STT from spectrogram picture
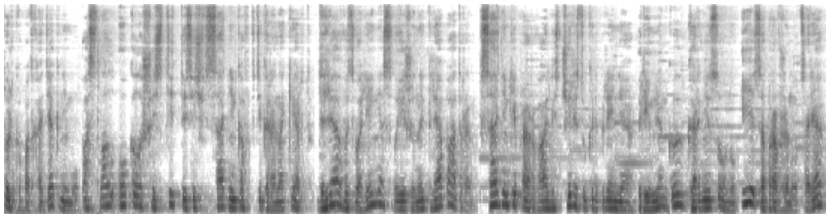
только подходя к нему, послал около около 6 тысяч всадников в Тигранокерт для вызволения своей жены Клеопатры. Всадники прорвались через укрепление римлян к гарнизону и, забрав жену царя,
